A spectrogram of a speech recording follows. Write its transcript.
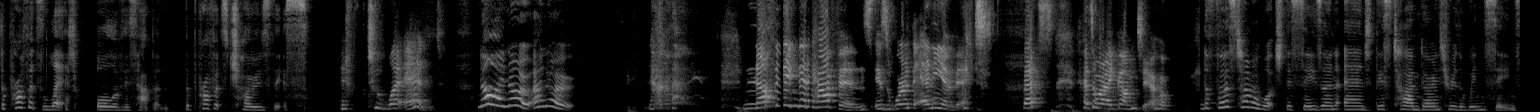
The prophets let all of this happen. The prophets chose this. and to what end No, I know, I know. nothing that happens is worth any of it that's that's what i come to The first time I watched this season, and this time going through the win scenes,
